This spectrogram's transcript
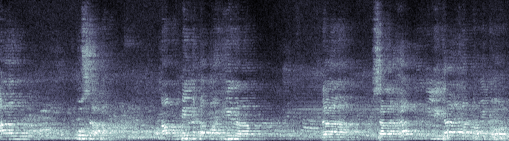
ang usa, ang pinakamahirap na sa lahat ng ilikha ng Panginoon,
